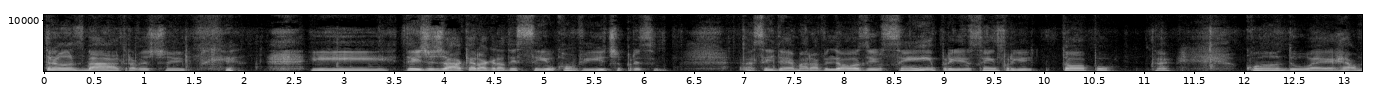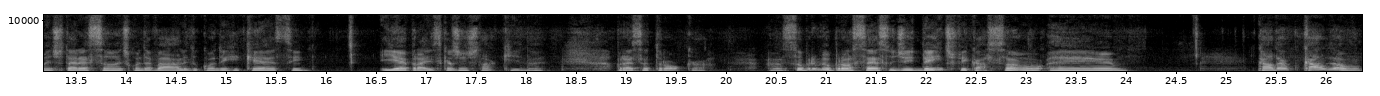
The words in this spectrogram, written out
trans barra travesti. e desde já quero agradecer o convite esse, essa ideia maravilhosa. Eu sempre, eu sempre topo, né? Quando é realmente interessante, quando é válido, quando enriquece. E é para isso que a gente está aqui, né? Para essa troca. Ah, Sobre o meu processo de identificação, é, cada, cada,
